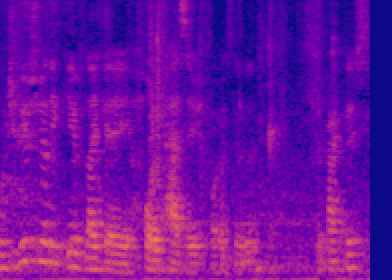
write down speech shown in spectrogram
Would you usually give like a whole passage for a student to practice?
